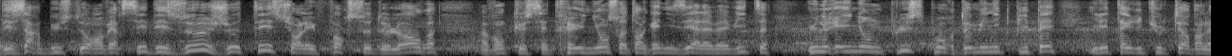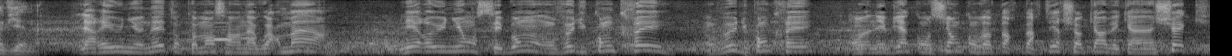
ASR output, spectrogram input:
des arbustes renversés, des œufs jetés sur les forces de l'ordre avant que cette réunion soit organisée à la va-vite. Une réunion de plus pour Dominique Pipet, il est agriculteur dans la Vienne. La réunionnette, on commence à en avoir marre. Les réunions, c'est bon, on veut du concret. On veut du concret. On est bien conscient qu'on va pas repartir chacun avec un chèque.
